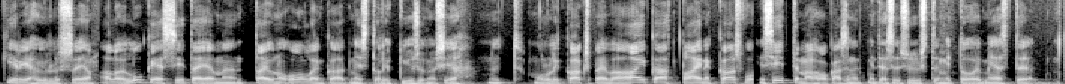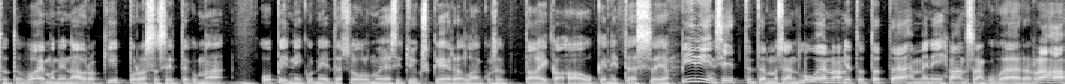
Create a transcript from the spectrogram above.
kirjahyllyssä ja aloin lukea sitä ja mä en tajunnut ollenkaan, että mistä oli kysymys. Ja nyt mulla oli kaksi päivää aikaa, paine kasvu ja sitten mä hokasin, että miten se systeemi toimii. Ja sitten tota, vaimoni nauro kippurassa sitten, kun mä opin niinku niitä solmuja sitten yksi kerrallaan, kun se taika aukeni tässä. Ja pidin sitten tämmöisen luennon ja tota, tämähän meni kansaan kuin väärä raha.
